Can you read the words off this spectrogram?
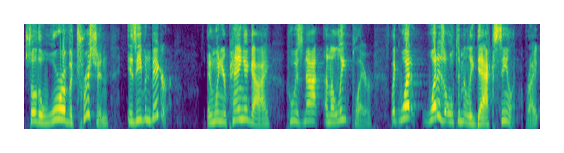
So the war of attrition is even bigger. And when you're paying a guy who is not an elite player, like what what is ultimately Dak's ceiling, right?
